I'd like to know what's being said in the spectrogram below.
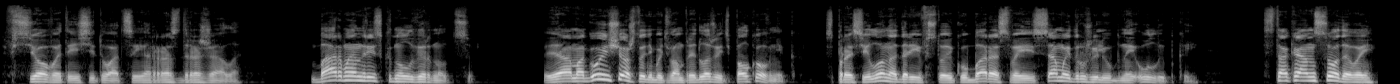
Все в этой ситуации раздражало. Бармен рискнул вернуться. «Я могу еще что-нибудь вам предложить, полковник?» — спросил он, одарив стойку бара своей самой дружелюбной улыбкой. «Стакан содовой»,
